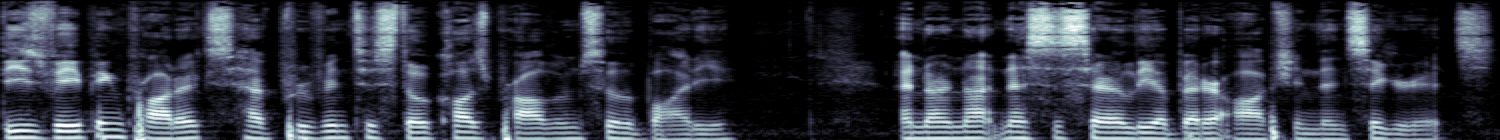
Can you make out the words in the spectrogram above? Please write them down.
These vaping products have proven to still cause problems to the body and are not necessarily a better option than cigarettes.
